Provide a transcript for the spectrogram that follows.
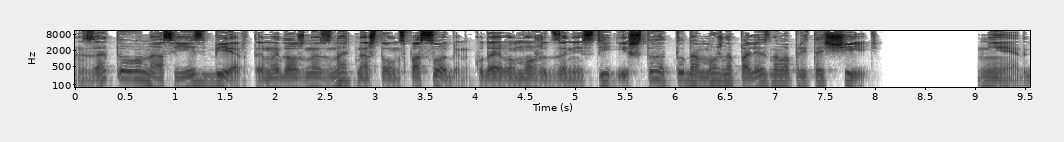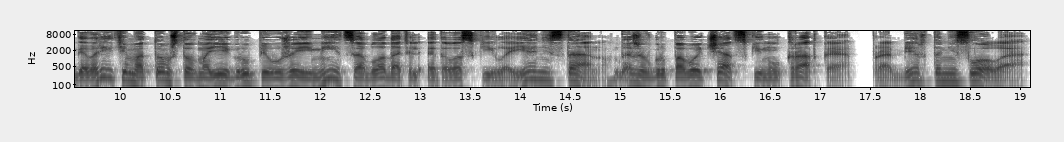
Зато у нас есть Берт, и мы должны знать, на что он способен, куда его может занести и что оттуда можно полезного притащить. Нет, говорить им о том, что в моей группе уже имеется обладатель этого скилла, я не стану. Даже в групповой чат скинул краткое. Про Берта ни слова.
